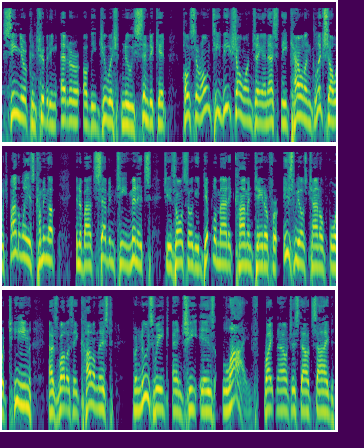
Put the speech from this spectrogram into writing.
senior contributing editor of the Jewish News Syndicate, hosts her own TV show on JNS, The Caroline Glick Show, which, by the way, is coming up in about 17 minutes. She is also the diplomatic commentator for Israel's Channel 14, as well as a columnist for Newsweek, and she is live right now just outside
